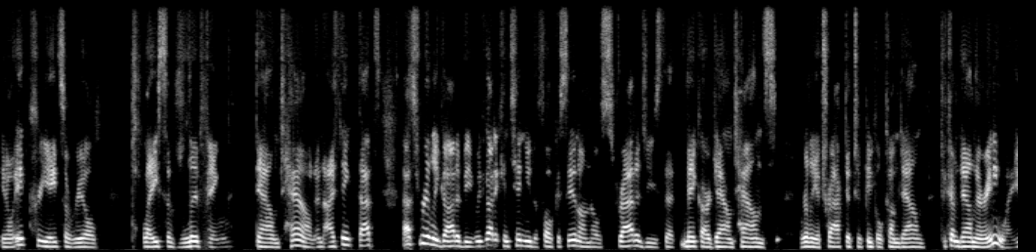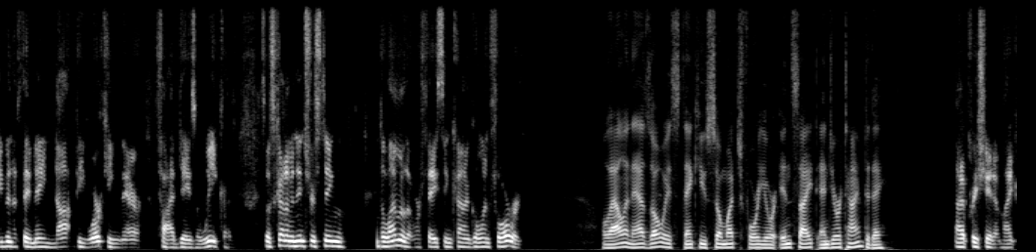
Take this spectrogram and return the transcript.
you know, it creates a real place of living downtown. And i think that's that's really got to be we've got to continue to focus in on those strategies that make our downtowns really attractive to people come down to come down there anyway even if they may not be working there five days a week. So it's kind of an interesting dilemma that we're facing kind of going forward. Well alan as always thank you so much for your insight and your time today. I appreciate it, Mike.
